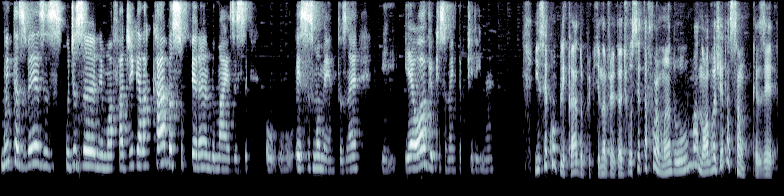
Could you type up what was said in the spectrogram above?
muitas vezes o desânimo, a fadiga, ela acaba superando mais esse, o, o, esses momentos, né? E, e é óbvio que isso vai interferir, né? Isso é complicado porque, na verdade, você está formando uma nova geração. Quer dizer,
